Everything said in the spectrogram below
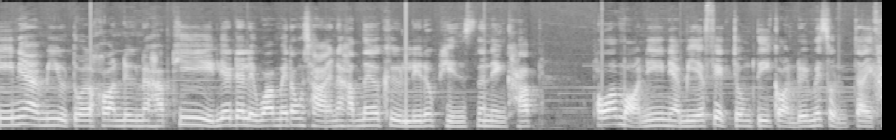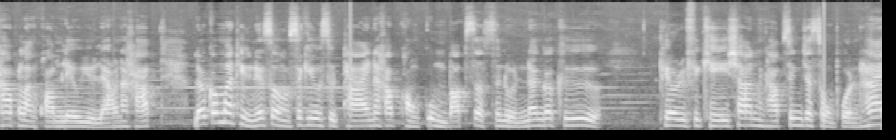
นี้เนี่ยมีอยู่ตัวละครหนึ่งนะครับ ที่เรียกได้เลยว่าไม่ต้องใช้นะครับ นั่นก็คือ Little Prince นั่นเองครับเพราะว่าหมอนี่เนี่ยมีเอฟเฟกต์โจมตีก่อนโดยไม่สนใจค่าพลังความเร็วอยู่แล้วนะครับ แล้วก็มาถึงในส่วนของสกิลสุดท้ายนะครับ ของกลุ่มบัฟสนับสนุนนั่นก็คือ purification ครับ ซึ่งจะส่งผลให้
